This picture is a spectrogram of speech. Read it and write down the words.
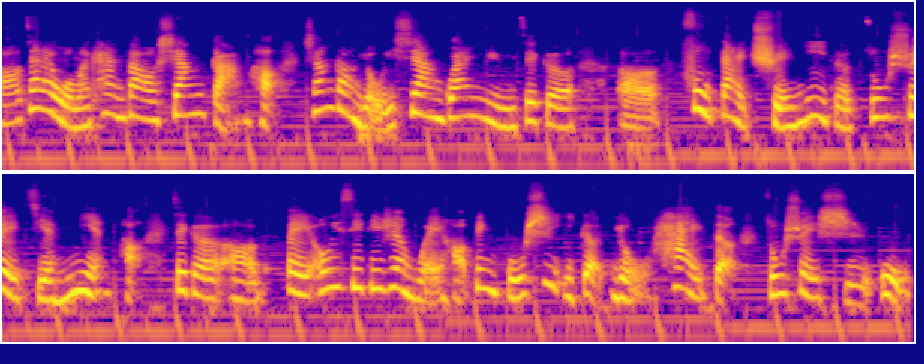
好，再来我们看到香港，哈，香港有一项关于这个呃附带权益的租税减免，哈，这个呃被 OECD 认为哈并不是一个有害的租税实务。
